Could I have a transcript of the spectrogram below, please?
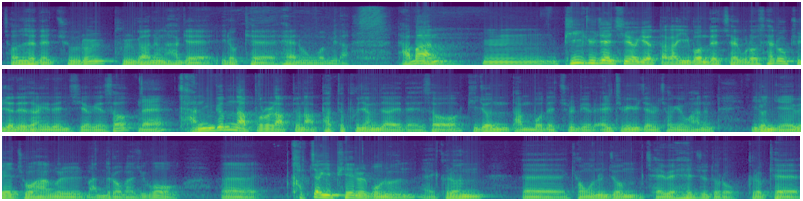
전세 대출을 불가능하게 이렇게 해놓은 겁니다. 다만 음, 비규제 지역이었다가 이번 대책으로 새로 규제 대상이 된 지역에서 네. 잔금 납부를 앞둔 아파트 분양자에 대해서 기존 담보 대출 비율 LTV 규제를 적용하는 이런 예외 조항을 만들어 가지고 에, 갑자기 피해를 보는 에, 그런 에, 경우는 좀 제외해 주도록 그렇게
